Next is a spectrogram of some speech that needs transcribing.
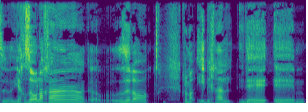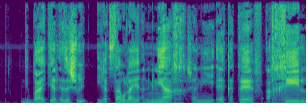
ויחזור לך זה לא כלומר היא בכלל אה, אה, דיברה איתי על איזשהו היא רצתה אולי אני מניח שאני אהיה כתף אכיל.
